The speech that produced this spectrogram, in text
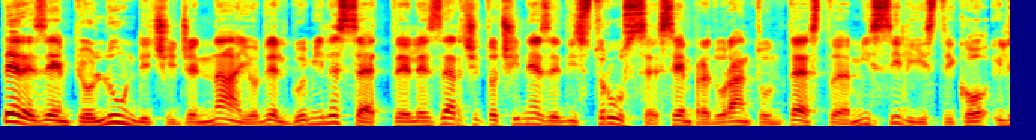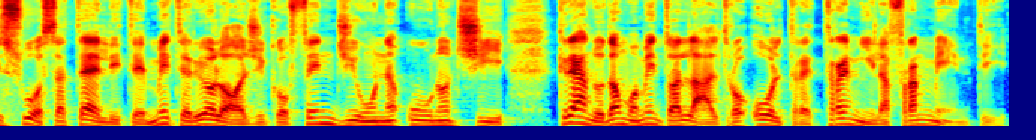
Per esempio, l'11 gennaio del 2007 l'esercito cinese distrusse, sempre durante un test missilistico, il suo satellite meteorologico Fengjun 1 1C, creando da un momento all'altro oltre 3.000 frammenti.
